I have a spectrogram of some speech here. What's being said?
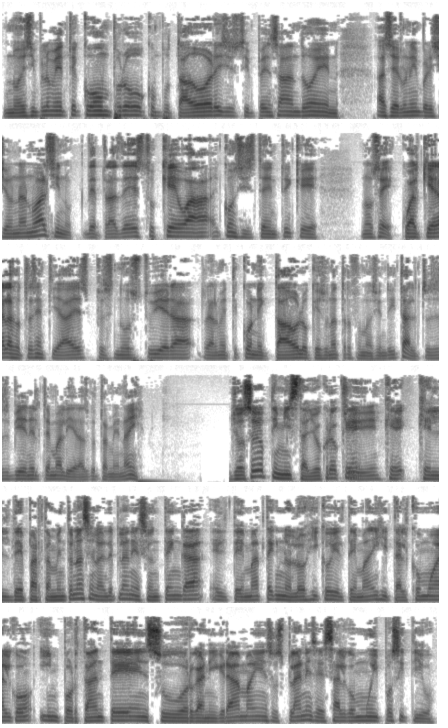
No es simplemente compro computadores y estoy pensando en hacer una inversión anual, sino detrás de esto qué va consistente en que no sé, cualquiera de las otras entidades pues no estuviera realmente conectado a lo que es una transformación digital. Entonces viene el tema liderazgo también ahí. Yo soy optimista. Yo creo que, Sí. que, que el Departamento Nacional de Planeación tenga el tema tecnológico y el tema digital como algo importante en su organigrama y en sus planes es algo muy positivo.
